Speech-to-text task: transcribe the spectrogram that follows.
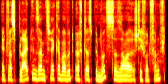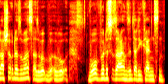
etwas bleibt in seinem Zweck, aber wird öfters benutzt? Also sagen wir Stichwort Pfandflasche oder sowas. Also wo, wo würdest du sagen, sind da die Grenzen?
